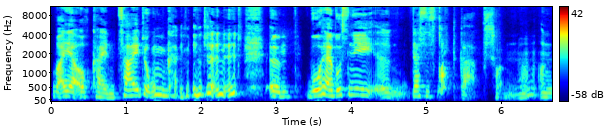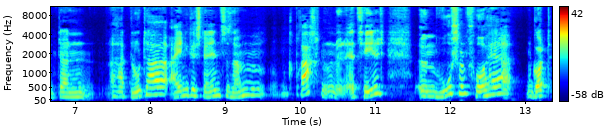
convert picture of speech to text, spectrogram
war ja auch keine Zeitung, kein Internet. Ähm, woher wussten die, äh, dass es Gott gab schon? Ne? Und dann hat Luther einige Stellen zusammengebracht und erzählt, ähm, wo schon vorher Gott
